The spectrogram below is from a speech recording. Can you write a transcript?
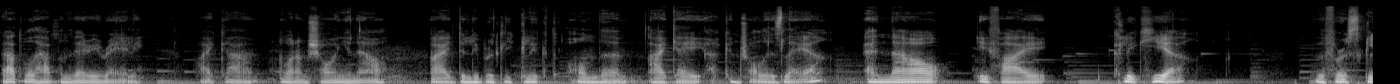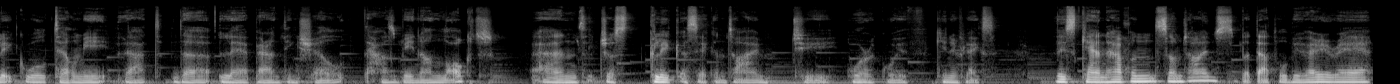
That will happen very rarely, like uh, what I'm showing you now. I deliberately clicked on the IK controllers layer and now if I click here the first click will tell me that the layer parenting shell has been unlocked and just click a second time to work with Kineflex. This can happen sometimes, but that will be very rare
